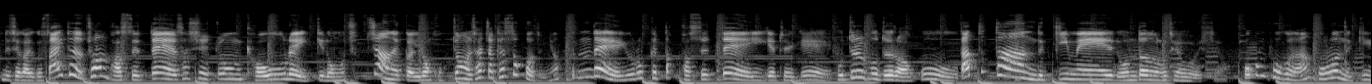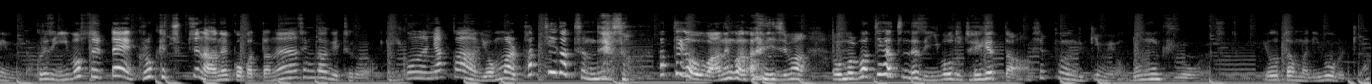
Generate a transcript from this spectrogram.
근데 제가 이거 사이트에서 처음 봤을 때 사실 좀 겨울에 입기 너무 춥지 않을까 이런 걱정을 살짝 했었거든요. 근데 이렇게 딱 봤을 때 이게 되게 보들보들하고 따뜻한 느낌의 원단으로 되어 있어요. 포근포근한 그런 느낌입니다. 그래서 입었을 때 그렇게 춥진 않을 것 같다는 생각이 들어요. 이거는 약간 연말 파티 같은 데서 파티가 뭐 많은 건 아니지만 연말 파티 같은 데서 입어도 되겠다 싶은 느낌이에요. 너무 귀여워요, 진짜. 이것도 한번 입어볼게요.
